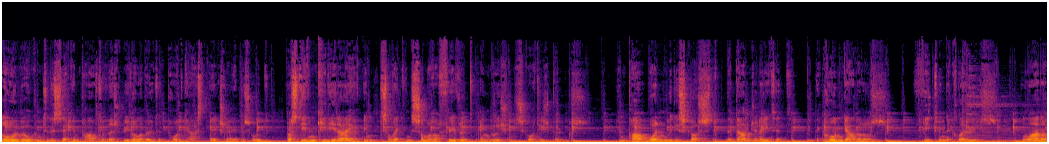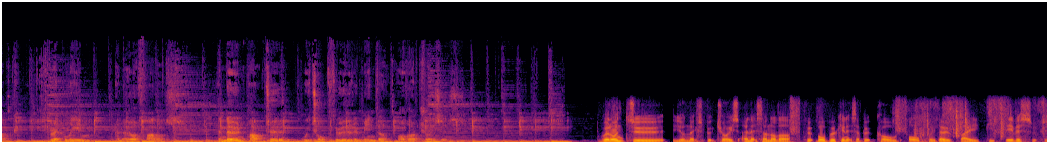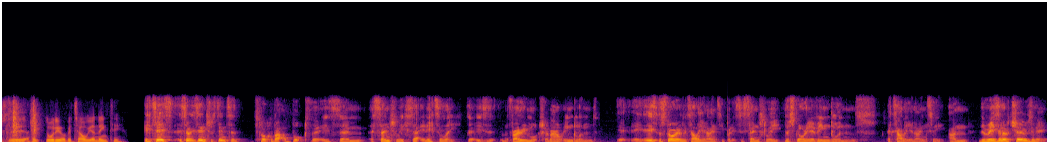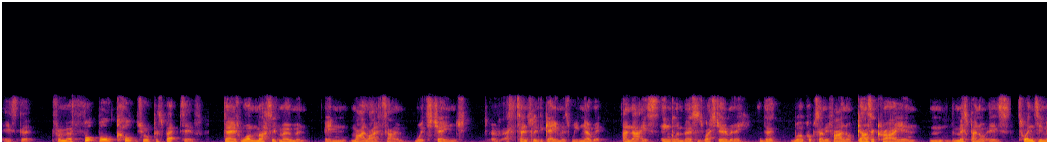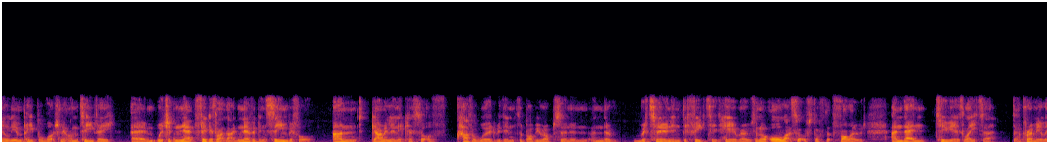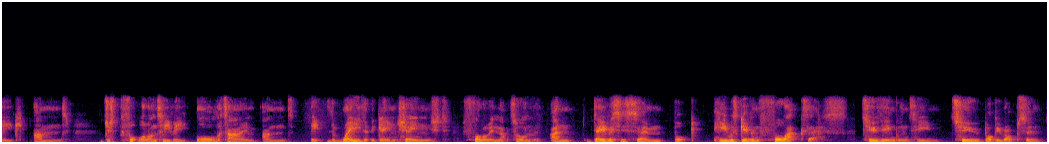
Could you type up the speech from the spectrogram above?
Hello and welcome to the second part of this Read All About It podcast extra episode, where Stephen Keady and I have been selecting some of our favourite English and Scottish books. In part one, we discussed The Damned United, The Cone Gatherers, Feet in the Clouds, Lanark, Brick Lane, and Our Fathers. And now in part two, we talk through the remainder of our choices. We're on to your next book choice, and it's another football book, and it's a book called All Played Out by Pete Davies, which is the I think story of Italia '90. It is. So it's interesting to talk about a book that is um, essentially set in Italy, that is very much about England. It, it is the story of Italia '90, but it's essentially the story of England's Italia '90. And the reason I've chosen it is that from a football cultural perspective, there's one massive moment in my lifetime which changed essentially the game as we know it. And that is England versus West Germany, the World Cup semi final. Gazza crying, the missed penalties, 20 million people watching it on TV, um, which had ne- figures like that had never been seen before. And Gary Lineker sort of have a word with him to Bobby Robson and, and the returning defeated heroes and all, all that sort of stuff that followed. And then two years later, the Premier League and just football on TV all the time and it, the way that the game changed following that tournament. And Davies's um, book, he was given full access to the England team, to Bobby Robson.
